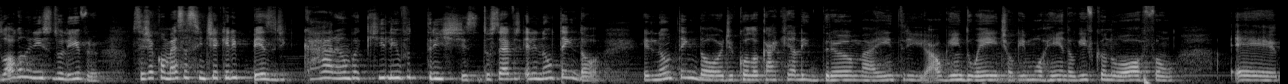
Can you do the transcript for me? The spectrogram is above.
logo no início do livro, você já começa a sentir aquele peso de caramba, que livro triste. Do Seves, ele não tem dó. Ele não tem dó de colocar aquele drama entre alguém doente, alguém morrendo, alguém ficando órfão, é,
